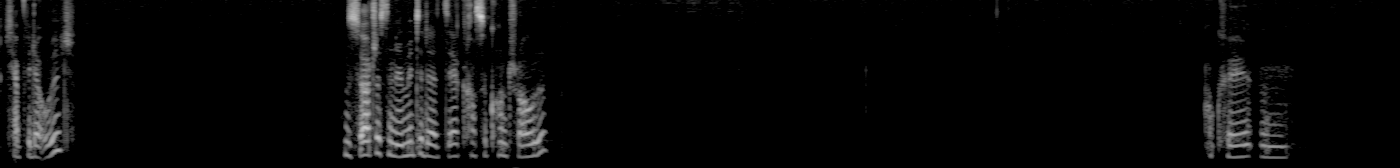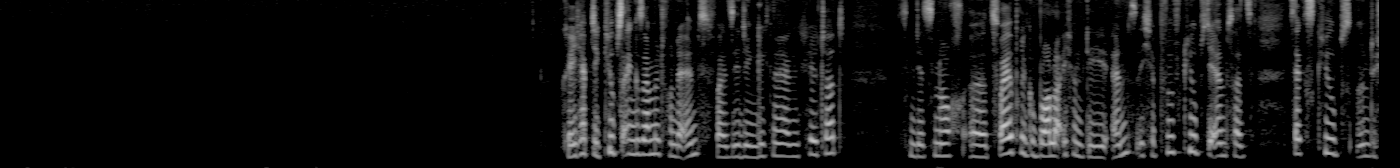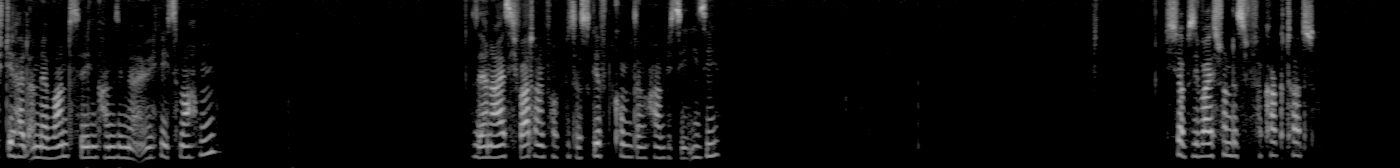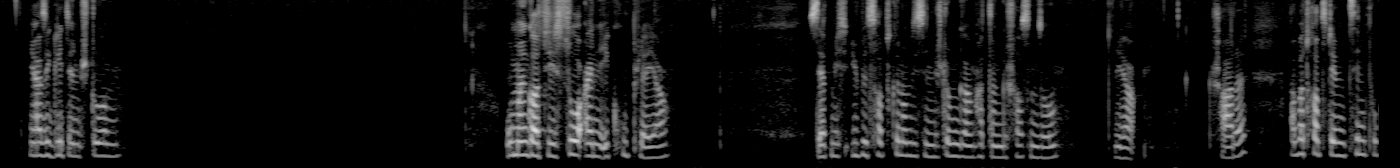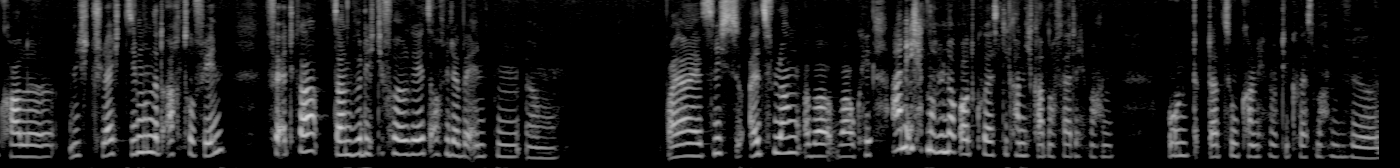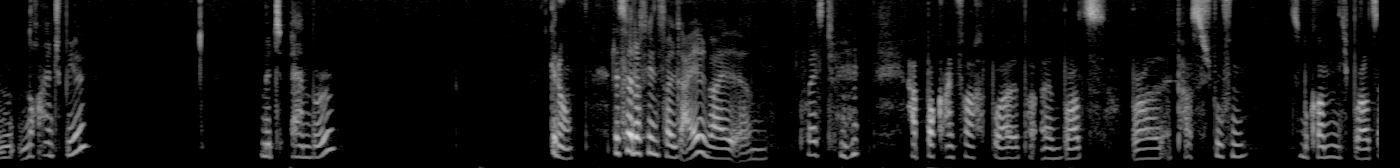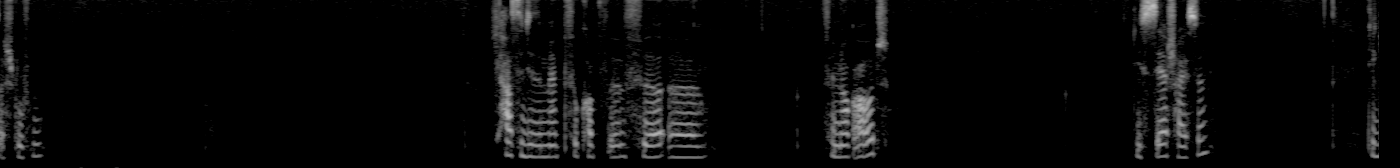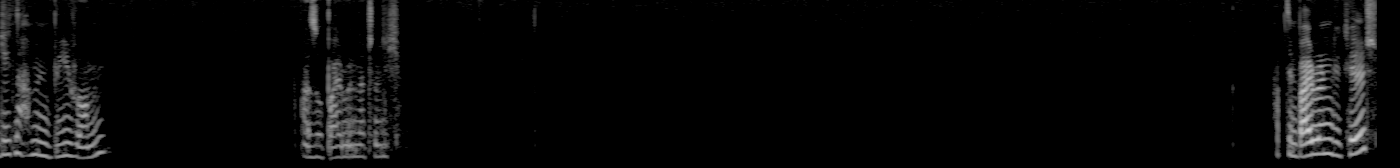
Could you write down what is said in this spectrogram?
Ich habe wieder Ult. Ein Search ist in der Mitte, der hat sehr krasse Control. Okay, ähm. Okay, ich habe die Cubes eingesammelt von der Ems, weil sie den Gegner ja gekillt hat. Es sind jetzt noch äh, zwei übrige Brawler, ich und die Ems. Ich habe fünf Cubes, die Ems hat sechs Cubes und ich stehe halt an der Wand, deswegen kann sie mir eigentlich nichts machen. Sehr nice. Ich warte einfach, bis das Gift kommt, dann habe ich sie easy. Ich glaube, sie weiß schon, dass sie verkackt hat. Ja, sie geht in den Sturm. Oh mein Gott, sie ist so ein EQ-Player. Sie hat mich übelst hops genommen, sie ist in den Sturm gegangen, hat dann geschossen so. Ja, schade. Aber trotzdem 10 Pokale nicht schlecht. 708 Trophäen für Edgar. Dann würde ich die Folge jetzt auch wieder beenden. Ähm, war ja jetzt nicht allzu lang, aber war okay. Ah, nee, ich habe noch eine Knockout-Quest, die kann ich gerade noch fertig machen. Und dazu kann ich noch die Quest machen für noch ein Spiel. Mit Amber. Genau. Das wird auf jeden Fall geil, weil ähm, Quest hab Bock einfach Brawl, äh, Brawls, Brawl Pass Stufen zu bekommen, nicht Brawls Stufen. Ich hasse diese Map für Kopf äh, für äh, für Knockout. Die ist sehr scheiße. Die Gegner haben einen B-Ron. Also Byron natürlich. Hab den Byron gekillt.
